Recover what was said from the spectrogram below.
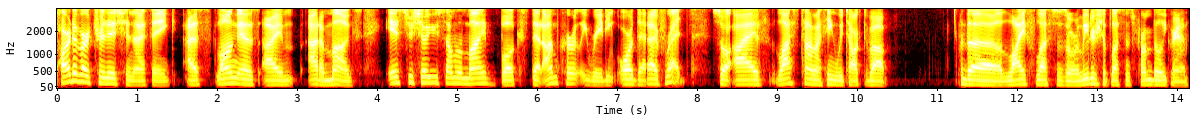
part of our tradition, I think, as long as I'm out of mugs, is to show you some of my books that I'm currently reading or that I've read. So I've last time I think we talked about the life lessons or leadership lessons from Billy Graham,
